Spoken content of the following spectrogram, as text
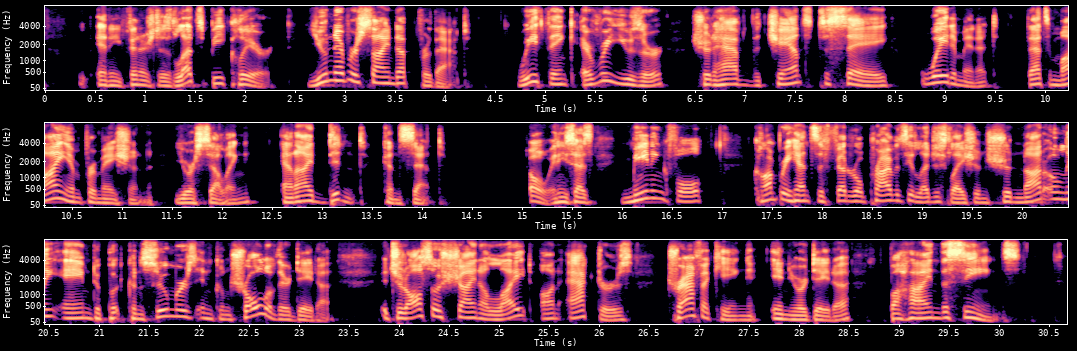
and he finishes, let's be clear You never signed up for that. We think every user should have the chance to say, wait a minute, that's my information you're selling, and I didn't consent. Oh, and he says meaningful, comprehensive federal privacy legislation should not only aim to put consumers in control of their data, it should also shine a light on actors trafficking in your data behind the scenes.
